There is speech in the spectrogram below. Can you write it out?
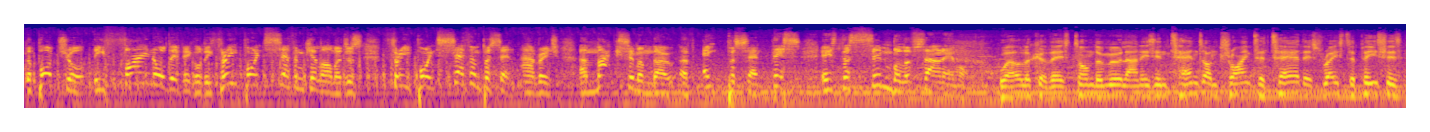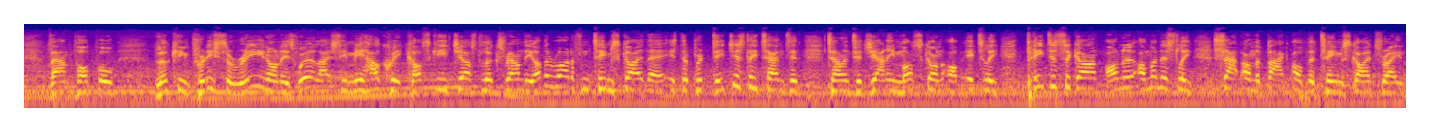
The Poggio, the final difficulty, 3.7 kilometres, 3.7% average, a maximum, though, of 8%. This is the symbol of Well, look at this. Tom Dumoulin is intent on trying to tear this race to pieces. Van Poppel looking pretty serene on his wheel. Actually, Michal Kwiatkowski just looks round. The other rider from Team Sky there is the prodigiously talented, talented Gianni Moscon of Italy. Peter Sagan ominously sat on the back of the Team Sky train.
